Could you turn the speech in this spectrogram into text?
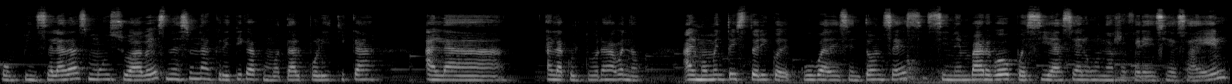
con pinceladas muy suaves, no es una crítica como tal política a la, a la cultura, bueno, al momento histórico de Cuba de ese entonces, sin embargo, pues sí hace algunas referencias a él.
